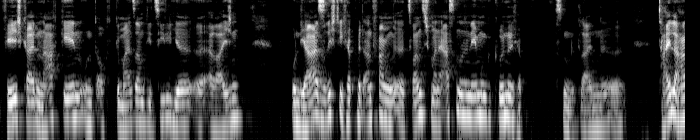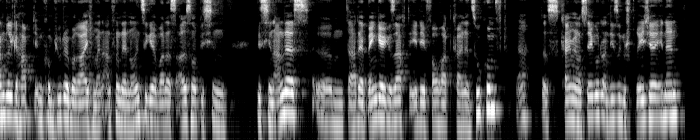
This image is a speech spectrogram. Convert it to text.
Fähigkeiten nachgehen und auch gemeinsam die Ziele hier äh, erreichen. Und ja, es ist richtig, ich habe mit Anfang äh, 20 meine ersten Unternehmung gegründet. Ich habe erst einen kleinen äh, Teilehandel gehabt im Computerbereich. Mein Anfang der 90er war das alles noch ein bisschen, bisschen anders. Ähm, da hat der Banker gesagt, EDV hat keine Zukunft. Ja, das kann ich mir noch sehr gut an diese Gespräche erinnern.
